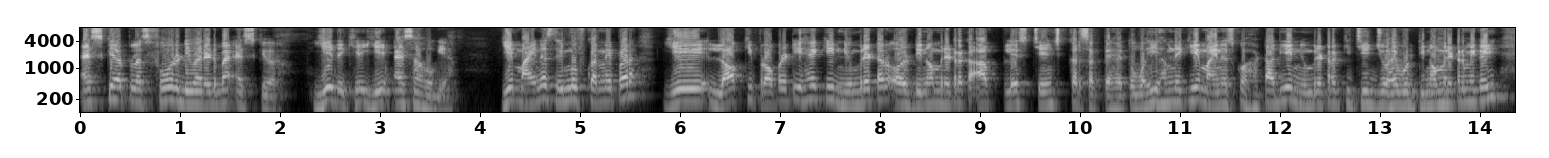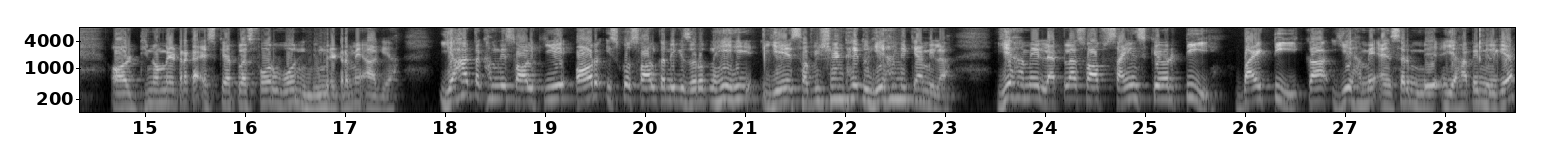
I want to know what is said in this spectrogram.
s square plus four divided by s square ये देखिए, ये ऐसा हो गया। ये माइनस रिमूव करने पर ये लॉग की प्रॉपर्टी है कि न्यूमरेटर और डिनोमिनेटर का आप प्लेस चेंज कर सकते हैं। तो वही हमने किए माइनस को हटा दिए। न्यूमरेटर की चीज़ जो है वो डिनोमिनेटर में गई और डिनोमिनेटर का स्क्वायर प्लस फोर वो न्यूमरेटर में आ गया। यहाँ तक हमने सॉल्व किए और इसको सॉल्व करने की ज़रूरत नहीं है, ये सफिशियंट है तो ये हमें क्या मिला? ये हमें Laplace of sine square t by t का ये हमें आंसर यहाँ पे मिल गया।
